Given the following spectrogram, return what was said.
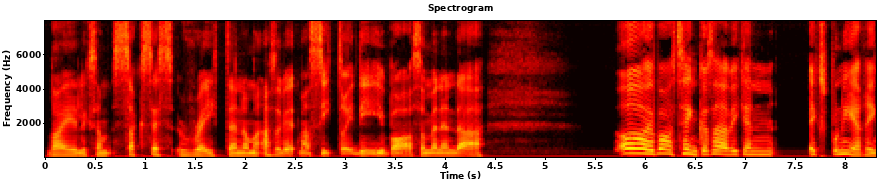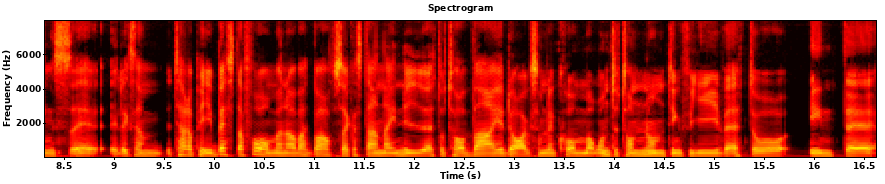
vad är liksom success raten om man, alltså vet man sitter i det är ju bara som en enda, oh, jag bara tänker så här vilken exponeringsterapi, eh, liksom, terapi, bästa formen av att bara försöka stanna i nuet och ta varje dag som den kommer och inte ta någonting för givet och inte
